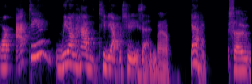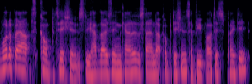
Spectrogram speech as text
or acting, we don't have TV opportunities in. Wow. Yeah. So, what about competitions? Do you have those in Canada, stand up competitions? Have you participated?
